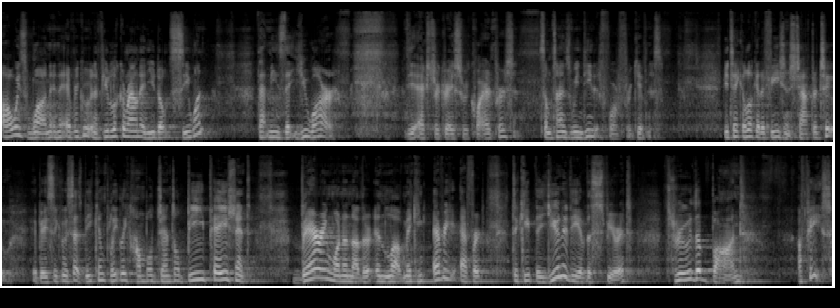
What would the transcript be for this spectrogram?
always one in every group. And if you look around and you don't see one, that means that you are the extra grace required person. Sometimes we need it for forgiveness. You take a look at Ephesians chapter 2. It basically says, Be completely humble, gentle, be patient, bearing one another in love, making every effort to keep the unity of the Spirit through the bond of peace.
